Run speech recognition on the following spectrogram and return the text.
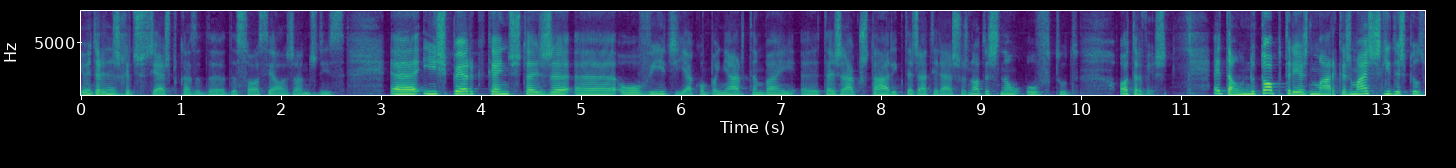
eu entrei nas redes sociais por causa da, da sócia, ela já nos disse, uh, e espero que quem nos esteja uh, a ouvir e a acompanhar também uh, esteja a gostar e que esteja a tirar as suas notas, senão ouve tudo outra vez. Então, no top 3 de marcas mais seguidas pelos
